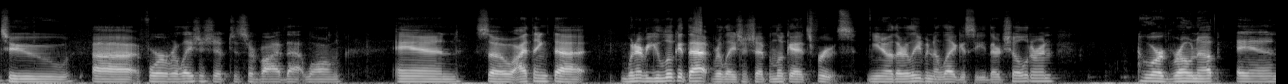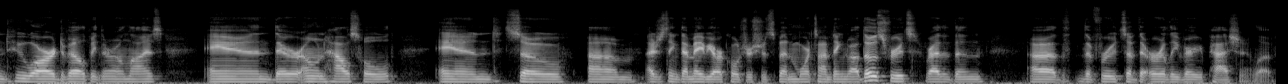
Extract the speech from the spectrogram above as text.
to uh, for a relationship to survive that long. And so I think that whenever you look at that relationship and look at its fruits, you know, they're leaving a legacy. Their children who are grown up and who are developing their own lives and their own household. And so um, I just think that maybe our culture should spend more time thinking about those fruits rather than uh, the fruits of the early, very passionate love.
